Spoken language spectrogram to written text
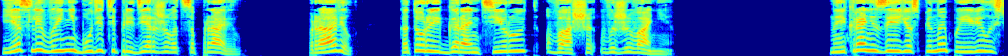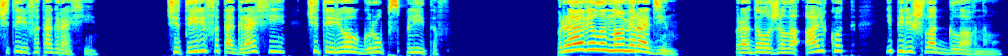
если вы не будете придерживаться правил. Правил, которые гарантируют ваше выживание. На экране за ее спиной появилось четыре фотографии. Четыре фотографии четырех групп сплитов. «Правило номер один», — продолжила Алькот и перешла к главному.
